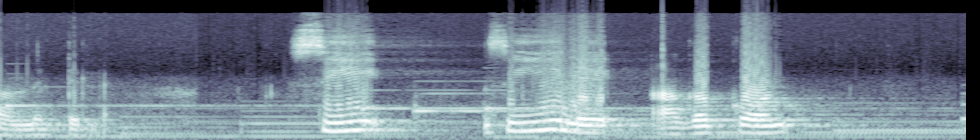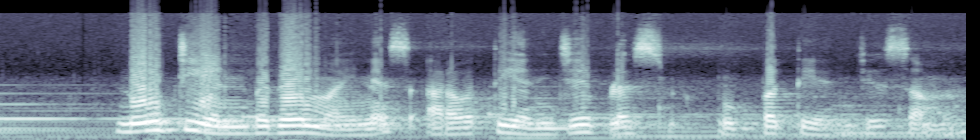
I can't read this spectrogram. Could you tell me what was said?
തന്നിട്ടില്ല. സി സിയിലെ അകക്കോൺ നൂറ്റി എൺപത് മൈനസ് അറുപത്തി അഞ്ച് പ്ലസ് മുപ്പത്തി അഞ്ച് സമം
